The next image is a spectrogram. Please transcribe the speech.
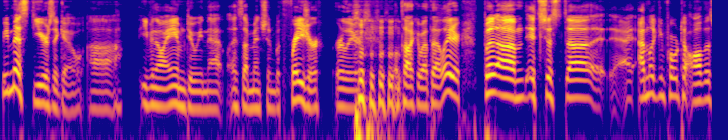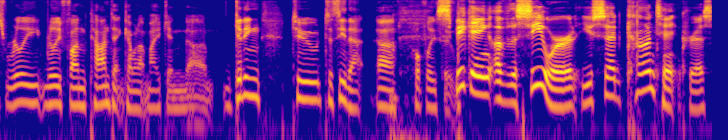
we missed years ago. Uh, even though I am doing that, as I mentioned with Frasier earlier, we'll talk about that later. But um, it's just uh, I, I'm looking forward to all this really, really fun content coming up, Mike, and uh, getting to to see that uh, hopefully soon. Speaking of the C word, you said content, Chris.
